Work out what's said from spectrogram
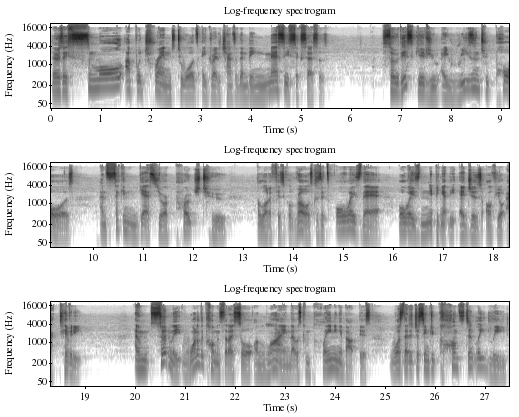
there is a small upward trend towards a greater chance of them being messy successes. So, this gives you a reason to pause and second guess your approach to a lot of physical roles because it's always there, always nipping at the edges of your activity. And certainly, one of the comments that I saw online that was complaining about this was that it just seemed to constantly lead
